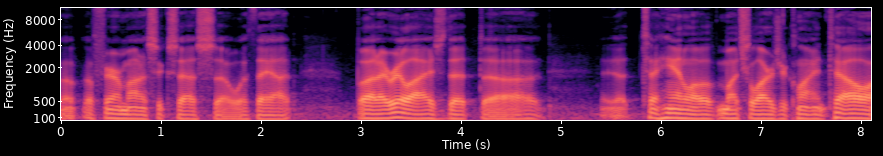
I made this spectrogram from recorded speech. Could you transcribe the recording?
a, a fair amount of success uh, with that. But I realized that uh, to handle a much larger clientele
